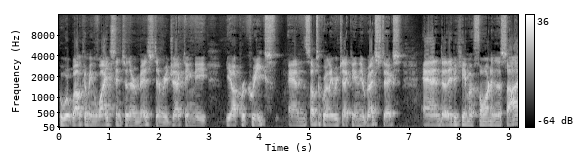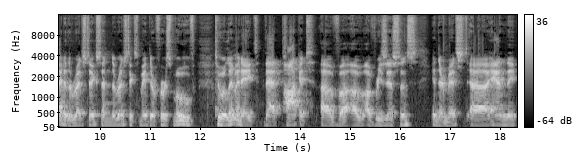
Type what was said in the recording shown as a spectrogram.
who were welcoming whites into their midst and rejecting the, the Upper Creeks and subsequently rejecting the Red Sticks and uh, they became a thorn in the side of the Red Sticks, and the Red Sticks made their first move to eliminate that pocket of, uh, of, of, resistance in their midst. Uh, and the,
